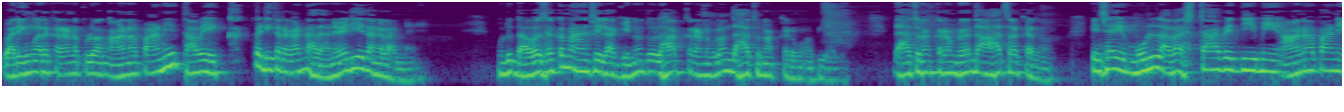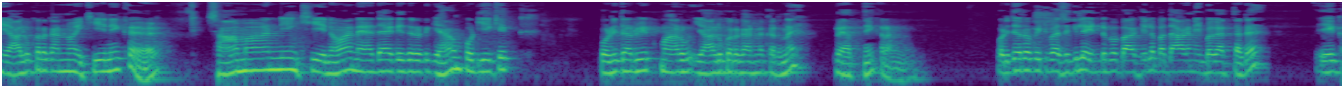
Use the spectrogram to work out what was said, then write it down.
වරින් වර කරන්න පුළුවන් ආනාපානිය තව එකක් වැඩි කරගන්න හදන වැඩි දඟලන්නේ මුළු දවසකම මහන්සිලා කියනවා 12ක් කරන්න පුළුවන් 13ක් කරමු අපි අද. 13ක් කරන්න පුළුවන් 14ක් කරනවා. එනිසා මුල් අවස්ථාවේදී මේ ආනාපානිය යාලු කරගන්නවා කියන එක සාමාන්‍යයෙන් කියනවා නෑදෑ ගෙදරට ගියාම පොඩි එකෙක් පොඩි දරුවෙක් මාරු යාළු කරගන්න කරන ප්‍රයත්නේ කරන්න. පොඩි දරුවා පිටිපස්සේ ගිහලා එන්න බබා කියලා බදාගෙන ඉබගත්තට ඒක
